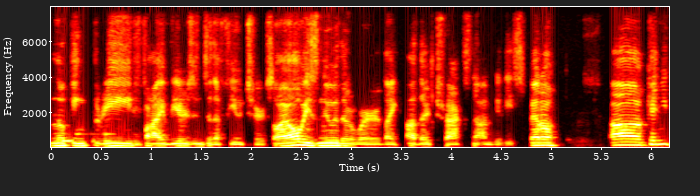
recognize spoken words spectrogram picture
looking three, five years into the future. So I always knew there were like other tracks not unreleased. Pero uh, can you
